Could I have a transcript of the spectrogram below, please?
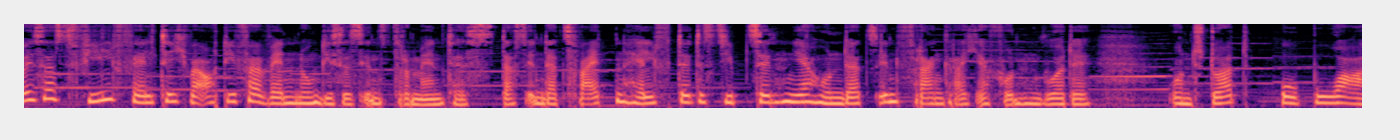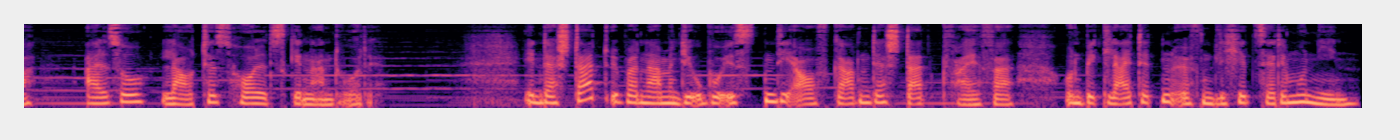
Äußerst vielfältig war auch die Verwendung dieses Instrumentes, das in der zweiten Hälfte des 17. Jahrhunderts in Frankreich erfunden wurde und dort Hautbois, also lautes Holz genannt wurde. In der Stadt übernahmen die Oboisten die Aufgaben der Stadtpfeifer und begleiteten öffentliche Zeremonien.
